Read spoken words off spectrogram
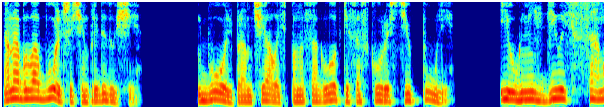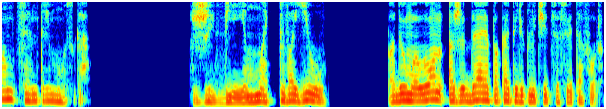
Она была больше, чем предыдущие. Боль промчалась по носоглотке со скоростью пули, и угнездилась в самом центре мозга. «Живее, мать твою!» — подумал он, ожидая, пока переключится светофор.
